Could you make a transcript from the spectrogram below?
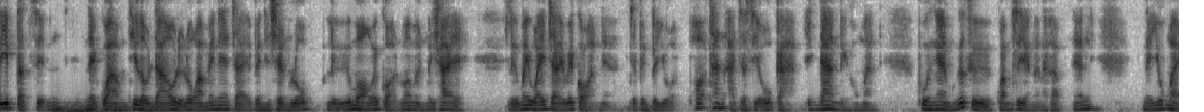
รีบตัดสินในความที่เราเดาหรือเราความไม่แน่ใจเป็นในเชิงลบ หรือมองไว้ก่อนว่ามันไม่ใช่ หรือไม่ไว้ใจไว้ก่อนเนี่ยจะเป็นประโยชน์ เพราะท่านอาจจะเสียโอกาสอีกด้านหนึ่งของมันพูดง่ายๆมันก็คือความเสี่ยงนะครับนั้นในยุคใหม่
